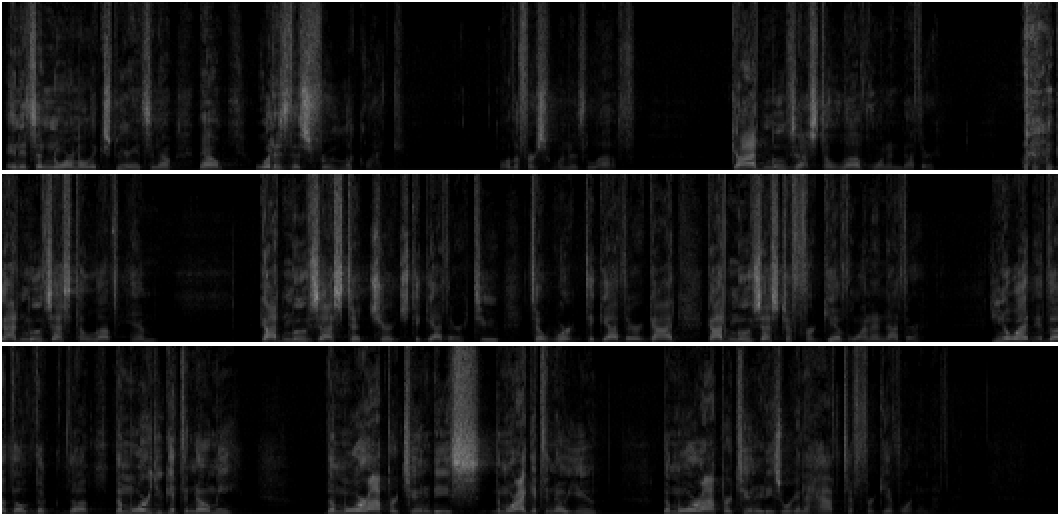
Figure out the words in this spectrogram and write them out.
and it's a normal experience. Now, now, what does this fruit look like? Well, the first one is love. God moves us to love one another. God moves us to love Him. God moves us to church together, to, to work together. God, God moves us to forgive one another. Do you know what? The, the, the, the, the more you get to know me, the more opportunities, the more I get to know you, the more opportunities we're going to have to forgive one another.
